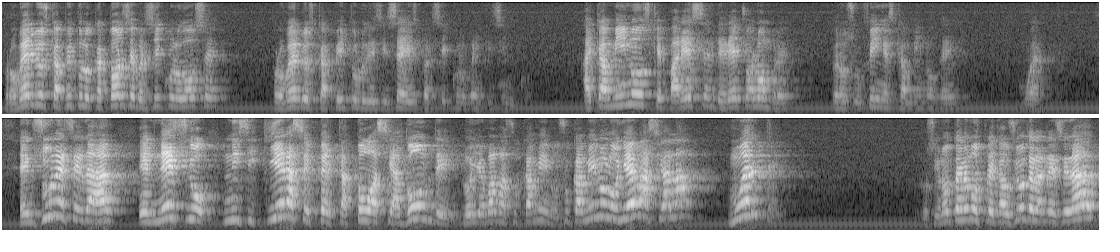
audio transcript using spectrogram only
Proverbios capítulo 14, versículo 12. Proverbios capítulo 16, versículo 25. Hay caminos que parecen derecho al hombre, pero su fin es camino de muerte. En su necedad, el necio ni siquiera se percató hacia dónde lo llevaba su camino. Su camino lo lleva hacia la muerte. Pero si no tenemos precaución de la necedad,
